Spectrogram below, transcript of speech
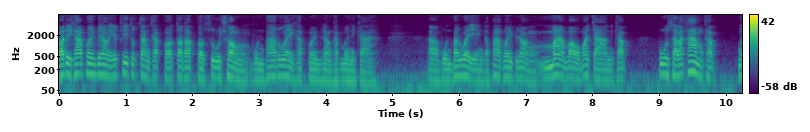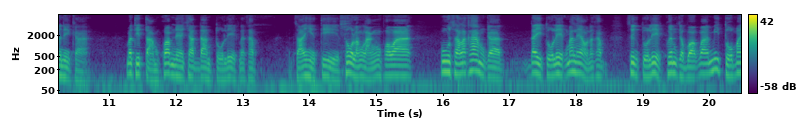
วัสดีครับพ่อแม่พี่น้องเอฟซีทุกท่านครับขอต้อนรับเข้าสู่ช่องบุญผ้ารวยครับพ่อแม่พี่น้องครับเมื่อนิกาอ่าบุญผ้ารวยเองกับภาพพ่อแม่พี่น้องมาเว้ามาจานครับปูสารข้ามครับเมื่อนิกามาติดตามความแน่ชัดด้านตัวเลขนะครับ สาเหตุที่โทษหลังๆ เพราะว่าปูสารข้ามก็ได้ตัวเลขมาแล้วนะครับ ซึ่งตัวเลขเพื่อนก็บอกว่ามีตัวใหม่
